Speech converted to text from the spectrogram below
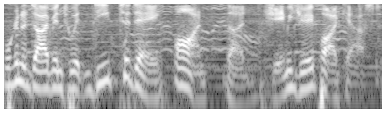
We're going to dive into it deep today on the Jamie J Podcast.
